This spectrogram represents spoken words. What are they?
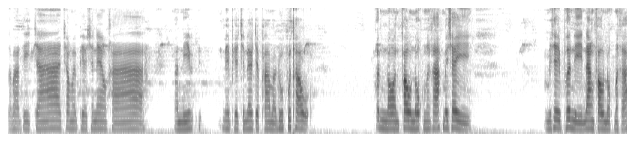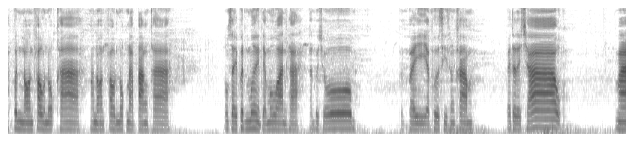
สวัสดีจ้า ช่องแม่เพียวชาแนลค่ะ วันนี้แม่เพียวชาแนลจะพามาดูผู้เฒ่า เพิ่นนอนเฝ้านกนะคะ ไม่ใช่ ไม่ใช่เพิ่นนี่นั่งเฝ้านกนะคะ เพิ่นนอนเฝ้านกค่ะ มานอนเฝ้านกนาปังค่ะสงสัยเพิ่นเมื่อยแต่เมื่อวานค่ะท่านผู้ชม เพิ่นไปอำเภอศรีสังคามไปแต่เช้า มา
